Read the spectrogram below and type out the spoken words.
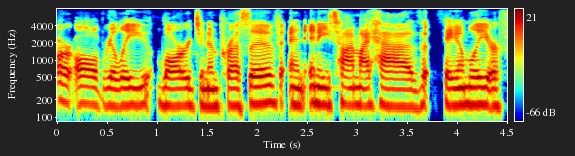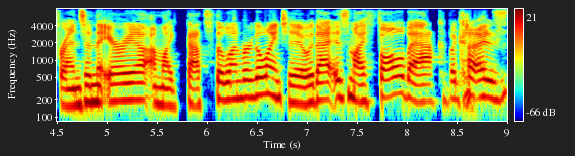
are all really large and impressive. And anytime I have family or friends in the area, I'm like, that's the one we're going to. That is my fallback because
